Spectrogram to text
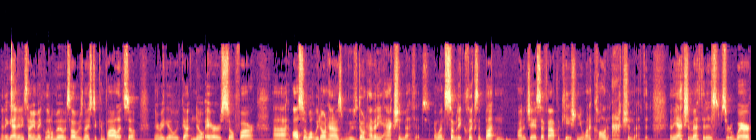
And again, anytime you make a little move, it's always nice to compile it. So there we go. We've got no errors so far. Uh, also, what we don't have is we don't have any action methods. And when somebody clicks a button on a JSF application, you want to call an action method. And the action method is sort of where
